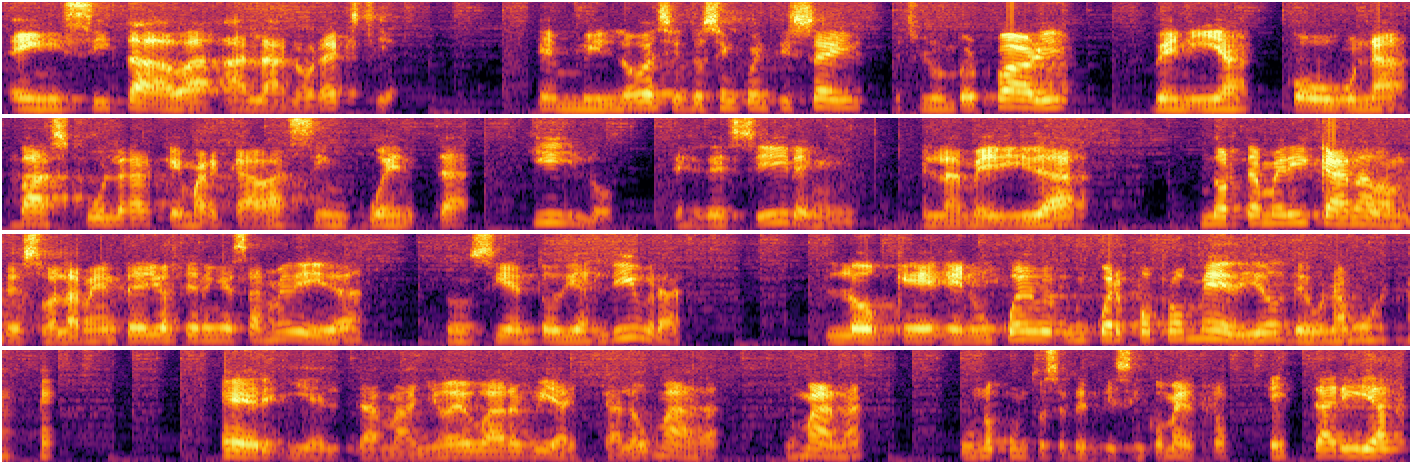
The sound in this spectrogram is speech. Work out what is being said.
e incitaba a la anorexia. En 1956, Slumber Party venía con una báscula que marcaba 50 kilos, es decir, en, la medida norteamericana, donde solamente ellos tienen esas medidas, son 110 libras. Lo que en un cuerpo promedio de una mujer y el tamaño de Barbie a escala humana, humana 1.75 metros, estaría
